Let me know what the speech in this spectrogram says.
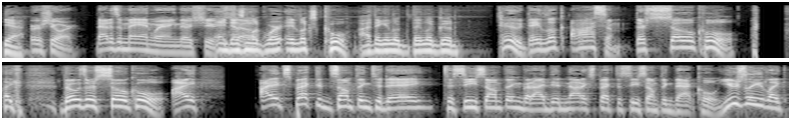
Yeah. for sure. That is a man wearing those shoes. And it doesn't So- look wor- It looks cool. I think it look they look good. dude. They look awesome. They're so cool. like those are so cool. I I expected something today to see something, but I did not expect to see something that cool. Usually, like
